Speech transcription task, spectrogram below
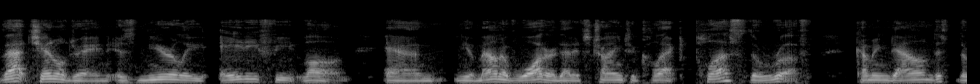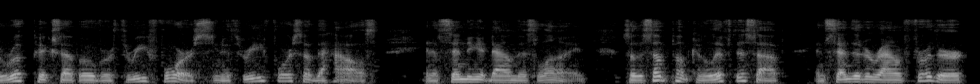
That channel drain is nearly 80 feet long and the amount of water that it's trying to collect plus the roof coming down this the roof picks up over three-fourths you know three-fourths of the house and it's sending it down this line. So the sump pump can lift this up and send it around further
